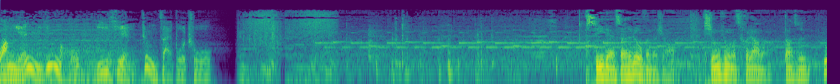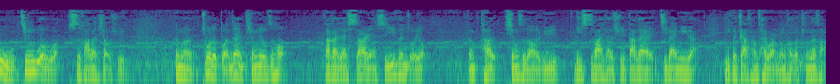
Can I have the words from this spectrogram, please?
谎言与阴谋，一线正在播出。十一点三十六分的时候，行凶的车辆呢，当时路经过过事发的小区，那么做了短暂停留之后，大概在十二点十一分左右，那么他行驶到离离事发小区大概几百米远一个家常菜馆门口的停车场。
